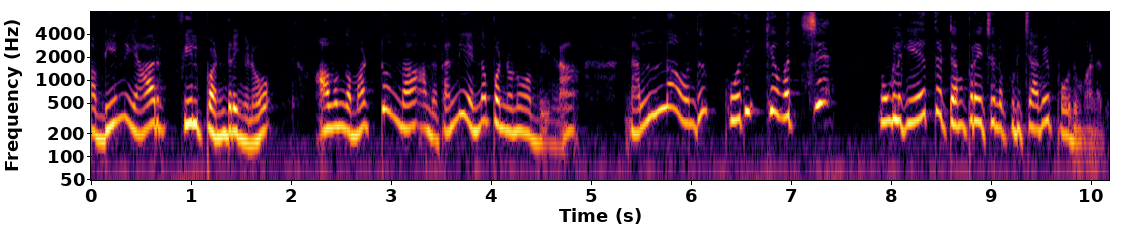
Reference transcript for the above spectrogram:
அப்படின்னு யார் ஃபீல் பண்ணுறீங்களோ அவங்க மட்டும்தான் அந்த தண்ணி என்ன பண்ணணும் அப்படின்னா நல்லா வந்து கொதிக்க வச்சு உங்களுக்கு ஏற்ற டெம்பரேச்சரில் குடித்தாவே போதுமானது.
